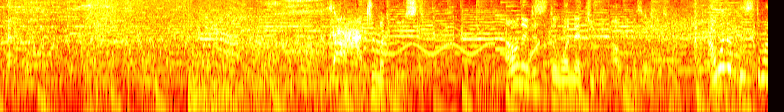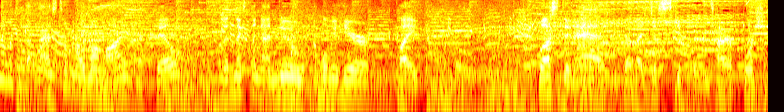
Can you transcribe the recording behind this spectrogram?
Okay. God, too much boost. I don't think this is the one that you can. Okay, this is this one. I wonder if this is the one I went to that last time when I was online and I failed. The next thing I knew, I'm over here like busting ass because I just skipped an entire portion.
